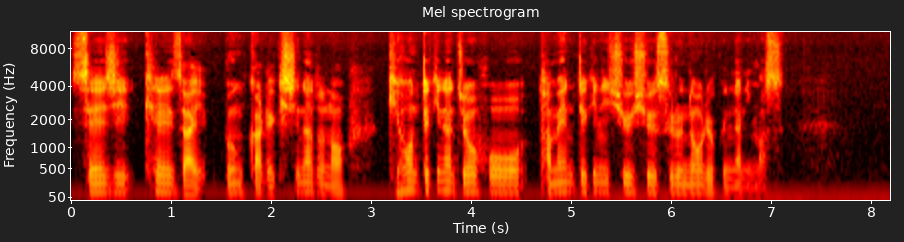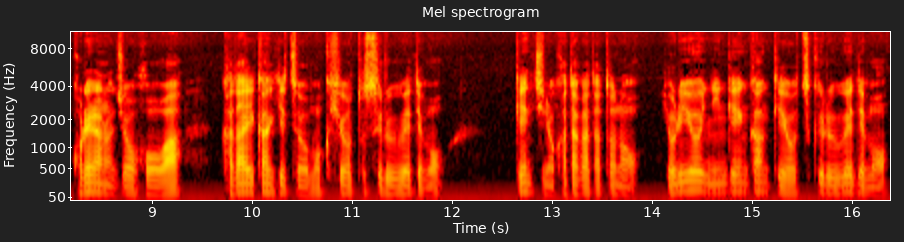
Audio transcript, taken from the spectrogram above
政治、経済、文化、歴史などの基本的な情報を多面的に収集する能力になります。これらの情報は課題解決を目標とする上でも、現地の方々とのより良い人間関係を作る上でも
